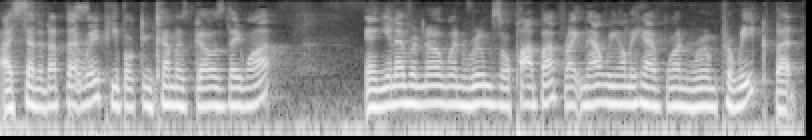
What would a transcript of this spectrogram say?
I set it up that way. People can come as go as they want, and you never know when rooms will pop up. Right now, we only have one room per week, but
